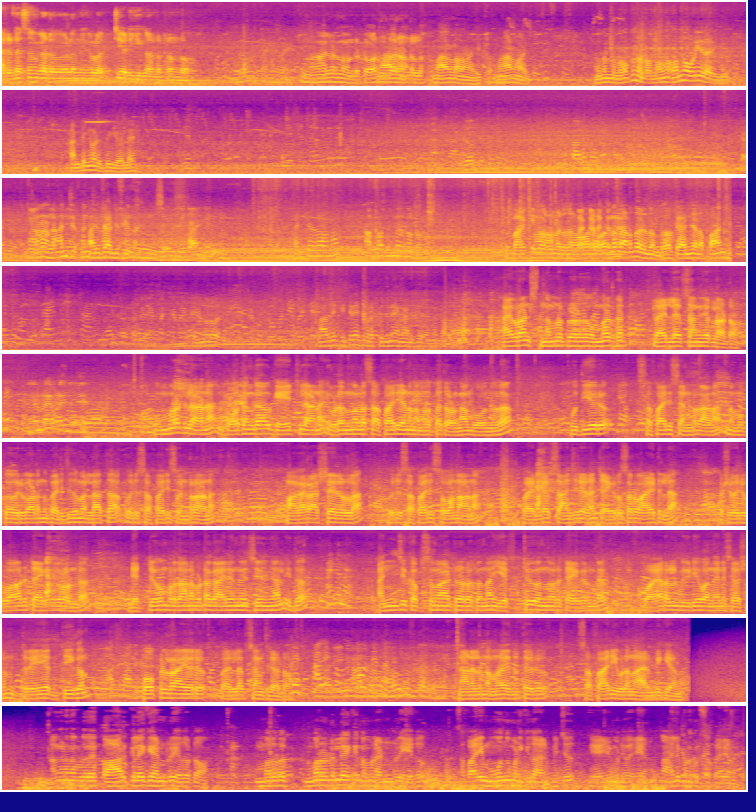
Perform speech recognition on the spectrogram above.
അര ഡസൻ കടുവകൾ നിങ്ങൾ ഒറ്റയടിക്ക് കണ്ടിട്ടുണ്ടോ? നാലെണ്ണം ഉണ്ട് ഇപ്പം ഒന്നുണ്ട് നോക്കുന്നുണ്ടോ? ഒന്ന് ഒന്ന് ഓടിയതായിരിക്കും. കണ്ടിങ് ഓടിപ്പിക്കും അല്ലേ? അഞ്ച് അഞ്ച് അഞ്ച് അഞ്ച്. തവണ അപ്പുറത്തുനിന്ന് വരുന്നുണ്ടോ? ബാക്കി നടന്നു വരുന്നുണ്ട്. ഓക്കെ അഞ്ചെണ്ണം. പാഞ്ച് അതിന് കാണിച്ചു ഹായ് ഫ്രണ്ട്സ് നമ്മളിപ്പോൾ ഉള്ളത് ഉമ്മർഘട്ട് വൈൽഡ് ലൈഫ് സാങ്ച്വറിലാട്ടോ ഉമ്മറട്ടിലാണ് ഗോതങ്കാവ് ഗേറ്റിലാണ് ഇവിടെ നിന്നുള്ള സഫാരിയാണ് നമ്മളിപ്പോൾ തുടങ്ങാൻ പോകുന്നത്. പുതിയൊരു സഫാരി സെന്ററാണ് നമുക്ക് ഒരുപാടൊന്നും പരിചിതമല്ലാത്ത ഒരു സഫാരി സെന്ററാണ് മഹാരാഷ്ട്രയിലുള്ള ഒരു സഫാരി സോണാണ്. വൈൽഡ് ലൈഫ് സാഞ്ചുറിയാണ് ടൈഗർ റിസർവ് ആയിട്ടില്ല. പക്ഷേ ഒരുപാട് ടൈഗറുകളുണ്ട്. ഏറ്റവും പ്രധാനപ്പെട്ട കാര്യം എന്ന് വെച്ച് കഴിഞ്ഞാൽ ഇത് അഞ്ച് കപ്സുമായിട്ട് കിടക്കുന്ന എഫ് ടു എന്നൊരു ടൈഗറിന്റെ വൈറൽ വീഡിയോ വന്നതിന് ശേഷം ഇത്രയധികം പോപ്പുലറായ ഒരു വൈൽഡ് ലൈഫ് സാങ്ച്വറി കേട്ടോ. എന്നാണെങ്കിലും നമ്മുടെ ഇന്നത്തെ ഒരു സഫാരി ഇവിടെ നിന്ന് ആരംഭിക്കുകയാണ്. അങ്ങനെ നമ്മൾ പാർക്കിലേക്ക് എൻട്രി ചെയ്തു കേട്ടോ. ഉമ്മറ ഉമ്മറഡിലേക്ക് നമ്മൾ എൻട്രി ചെയ്തു. സഫാരി മൂന്ന് മണിക്ക് ആരംഭിച്ച്. ഏഴ് മണി വരെയാണ്. നാല് മണിക്കൂർ സഫാരിയാണ്.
